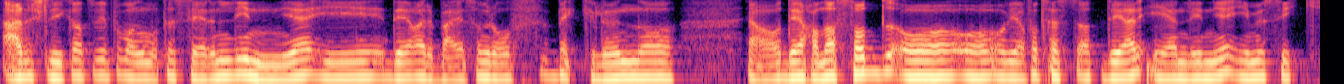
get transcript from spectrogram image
Er det slik at vi på mange måter ser en linje i det arbeidet som Rolf Bekkelund og, ja, og det han har sådd, og, og, og vi har fått høste, at det er én linje i musikk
